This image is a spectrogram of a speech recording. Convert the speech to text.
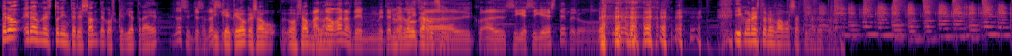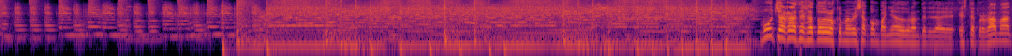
Pero era una historia interesante que os quería traer No es interesante. y sí. que creo que os ha, os ha Me han molado. dado ganas de meter una paliza al, al sigue sigue este, pero. Y con esto nos vamos al final del programa. Muchas gracias a todos los que me habéis acompañado durante este programa.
